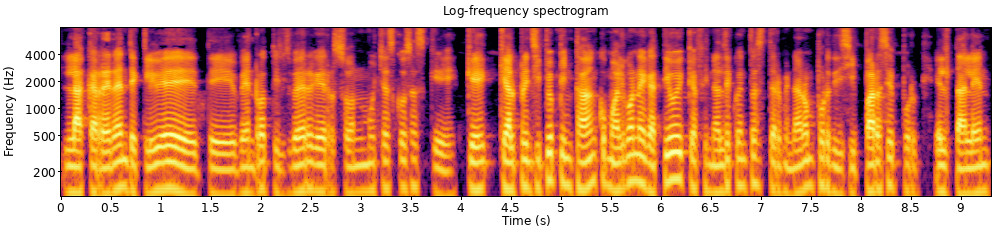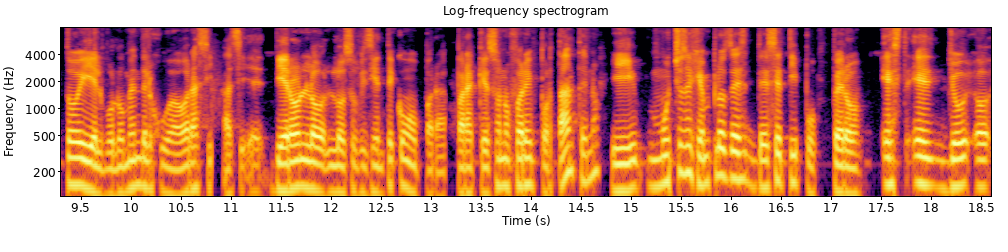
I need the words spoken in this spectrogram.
la carrera en declive de, Ben Roethlisberger, son muchas cosas que, que, que, al principio pintaban como algo negativo y que a final de cuentas terminaron por disiparse por el talento y el volumen del jugador, así, así eh, dieron lo, lo, suficiente como para, para que eso no fuera importante, ¿no? Y muchos ejemplos de, de ese tipo, pero este, eh, yo oh,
